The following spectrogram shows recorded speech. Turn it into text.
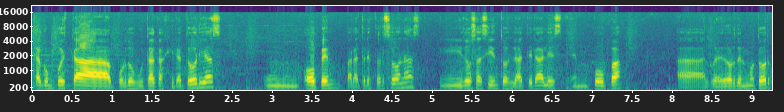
Está compuesta por dos butacas giratorias, un open para tres personas y dos asientos laterales en popa alrededor del motor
